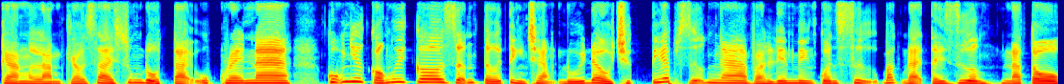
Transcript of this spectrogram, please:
càng làm kéo dài xung đột tại Ukraine, cũng như có nguy cơ dẫn tới tình trạng đối đầu trực tiếp giữa Nga và Liên minh quân sự Bắc Đại Tây Dương NATO.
